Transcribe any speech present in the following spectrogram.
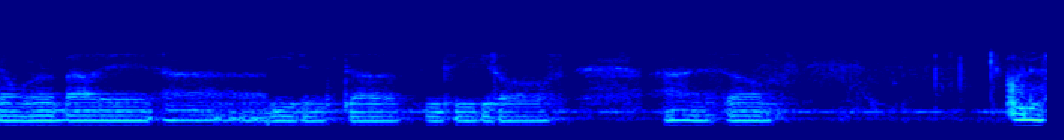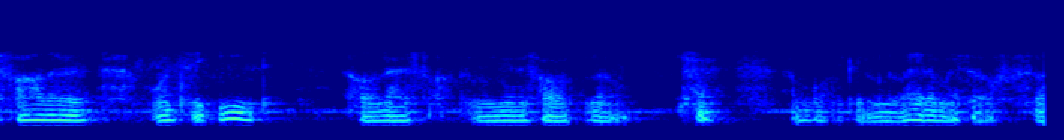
"Don't worry about it, uh, eat and stuff until you get off." Uh, so when his father went to eat, oh, not his father, mean his father, no, I'm going to get a little ahead of myself. So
